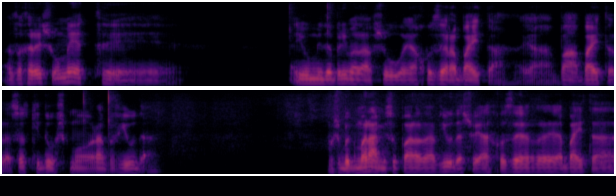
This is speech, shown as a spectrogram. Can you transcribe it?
אז אחרי שהוא מת, היו מדברים עליו שהוא היה חוזר הביתה, היה בא הביתה לעשות קידוש, כמו רב יהודה. כמו שבגמרא מסופר על רב יהודה שהוא היה חוזר הביתה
